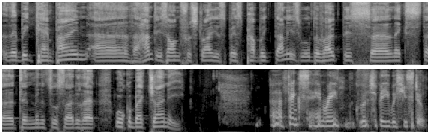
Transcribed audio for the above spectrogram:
Their big campaign, uh, the hunt is on for Australia's best public dunnies. We'll devote this uh, next uh, ten minutes or so to that. Welcome back, Janie. Uh, thanks, Henry. Good to be with you still.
